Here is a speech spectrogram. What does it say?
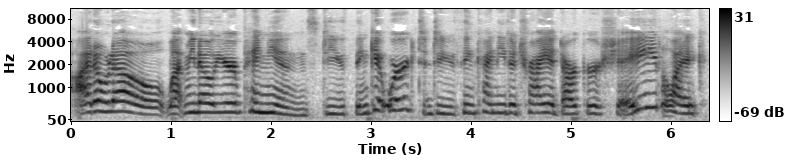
I don't know. Let me know your opinions. Do you think it worked? Do you think I need to try a darker shade? Like,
